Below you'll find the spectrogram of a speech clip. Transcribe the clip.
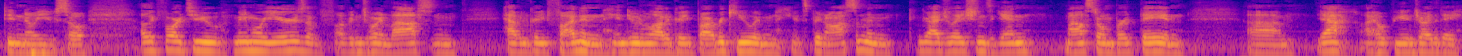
didn't know you. So I look forward to many more years of, of enjoying laughs and having great fun and, and doing a lot of great barbecue. And it's been awesome. And congratulations again, milestone birthday. And um, yeah, I hope you enjoy the day.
